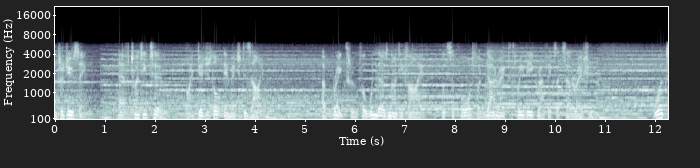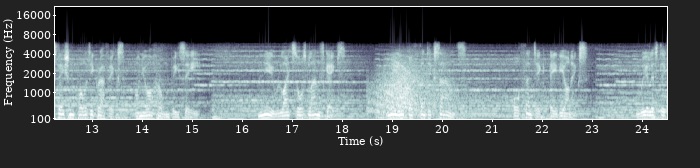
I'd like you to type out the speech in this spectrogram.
Introducing F22 by Digital Image Design. A breakthrough for Windows 95 with support for direct 3D graphics acceleration. Workstation quality graphics on your home PC. New light-sourced landscapes. New authentic sounds. Authentic avionics. Realistic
